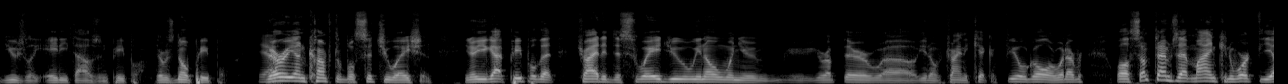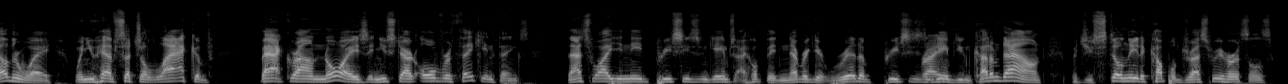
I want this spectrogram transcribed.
usually eighty thousand people. There was no people. Yeah. Very uncomfortable situation. You know, you got people that try to dissuade you. You know, when you you're up there, uh, you know, trying to kick a field goal or whatever. Well, sometimes that mind can work the other way when you have such a lack of background noise and you start overthinking things. That's why you need preseason games. I hope they never get rid of preseason Right. games. You can cut them down, but you still need a couple dress rehearsals.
